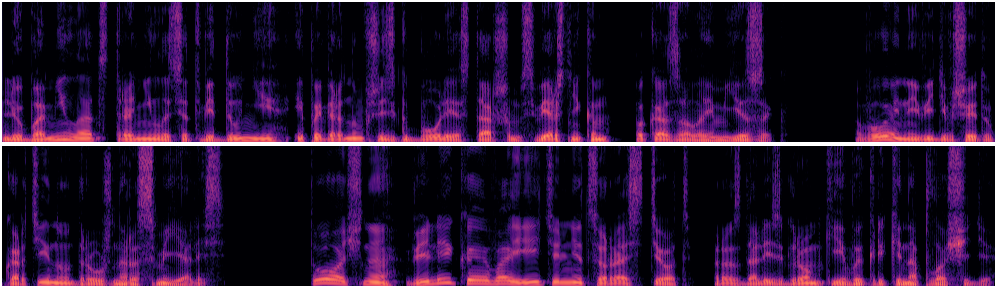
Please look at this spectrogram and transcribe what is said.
Любомила отстранилась от ведуньи и, повернувшись к более старшим сверстникам, показала им язык. Воины, видевшие эту картину, дружно рассмеялись. «Точно, великая воительница растет!» — раздались громкие выкрики на площади.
